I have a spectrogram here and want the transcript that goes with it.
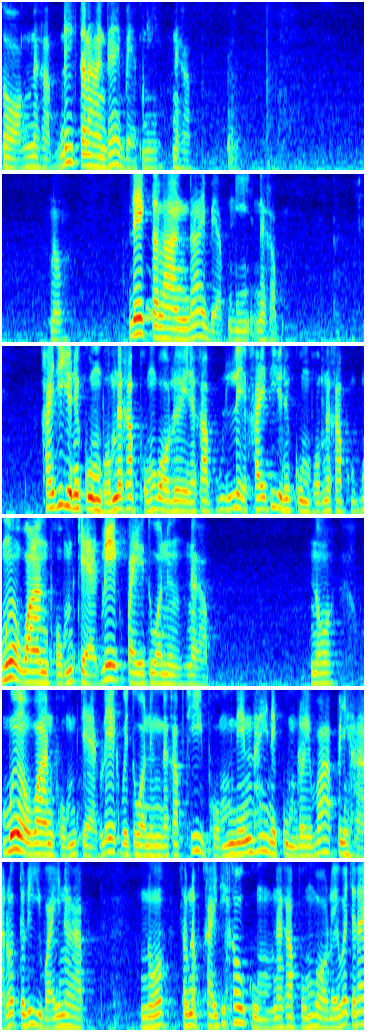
สองนะครับ เลขตารางได้แบบนี้นะครับเนาะเลขตารางได้แบบนี้นะครับ ใครที่อยู่ในกลุ่มผมนะครับ ผมบอกเลยนะครับเลขใครที่อยู่ในกลุ่มผมนะครับ เมื่อวานผมแจกเลขไปตัวหนึ่งนะครับเนาะ เมื่อวานผมแจกเลขไปตัวหนึ่งนะครับ ที่ผมเน้นให้ในกลุ่มเลยว่าไปหาลอตเตอรี่ไว้นะครับเนาะสำหรับใครที่เข้ากลุ่มนะครับ ผมบอกเลยว่าจะได้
